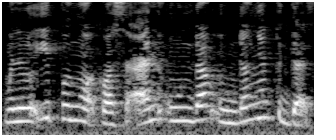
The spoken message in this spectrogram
melalui penguatkuasaan undang-undang yang tegas.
